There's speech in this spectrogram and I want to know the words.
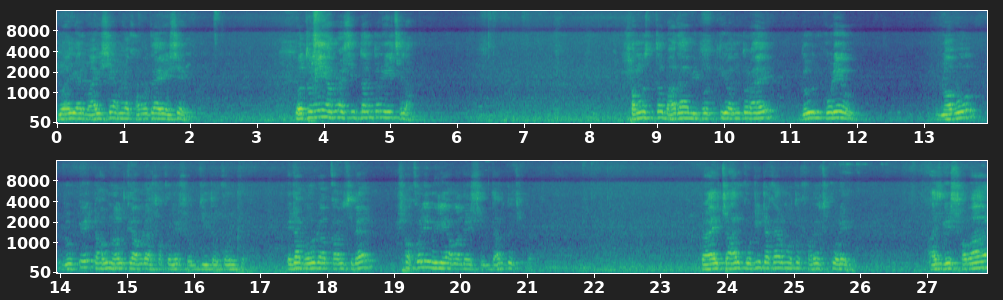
দু হাজার বাইশে আমরা ক্ষমতায় এসে প্রথমেই আমরা সিদ্ধান্ত নিয়েছিলাম সমস্ত বাধা বিপত্তি অন্তরায় দূর করেও নব রূপে টাউন হলকে আমরা সকলে সজ্জিত করব। এটা বোর্ড অফ কাউন্সিলর সকলে মিলে আমাদের সিদ্ধান্ত ছিল। প্রায় চার কোটি টাকার মতো খরচ করে আজকে সবার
